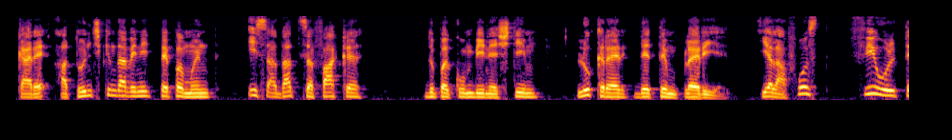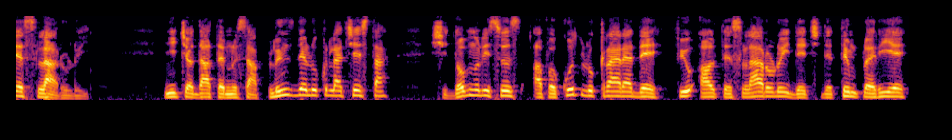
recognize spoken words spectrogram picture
care atunci când a venit pe pământ, i s-a dat să facă, după cum bine știm, lucrări de tâmplărie. El a fost Fiul Teslarului. Niciodată nu s-a plâns de lucrul acesta și Domnul Isus a făcut lucrarea de fiu al teslarului, deci de tâmplărie,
